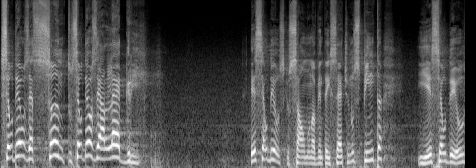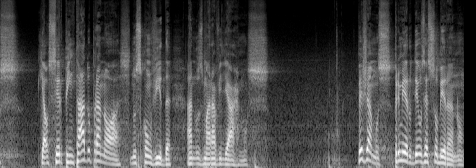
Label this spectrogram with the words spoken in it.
Seu Deus é santo. Seu Deus é alegre. Esse é o Deus que o Salmo 97 nos pinta, e esse é o Deus que, ao ser pintado para nós, nos convida a nos maravilharmos. Vejamos, primeiro, Deus é soberano.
